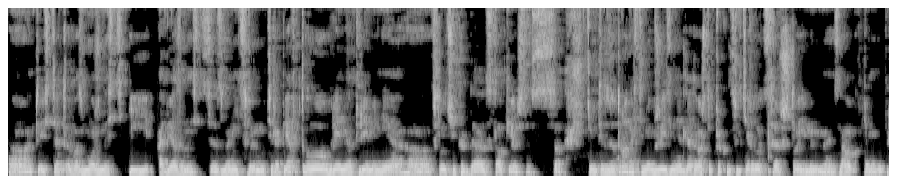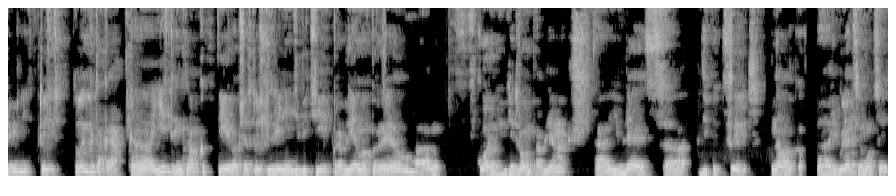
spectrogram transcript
а, то есть это возможность и обязанность звонить своему терапевту время от времени в случае, когда сталкиваешься с какими-то трудностями в жизни для того, чтобы проконсультироваться, что именно из навыков я могу применить. То есть Логика такая. Есть тренинг навыков, и вообще с точки зрения DBT проблема ПРЛ корнем, ядром проблемы а, является дефицит навыков а, регуляции эмоций,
